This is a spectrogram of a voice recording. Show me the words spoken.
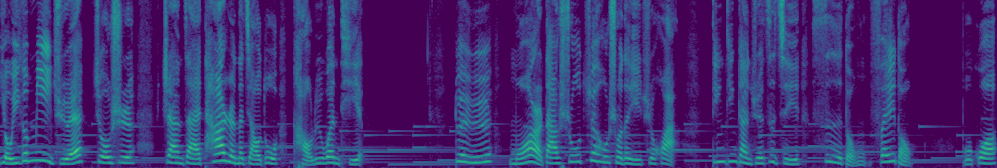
有一个秘诀，就是站在他人的角度考虑问题。”对于摩尔大叔最后说的一句话，丁丁感觉自己似懂非懂。不过，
